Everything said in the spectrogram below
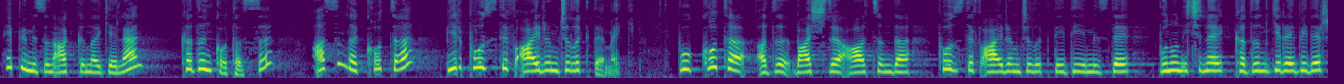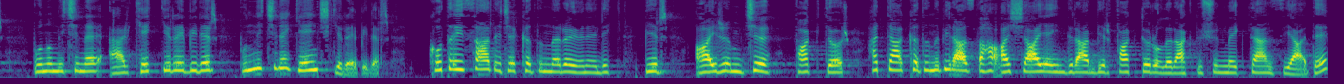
hepimizin aklına gelen kadın kotası. Aslında kota bir pozitif ayrımcılık demek. Bu kota adı başlığı altında pozitif ayrımcılık dediğimizde bunun içine kadın girebilir, bunun içine erkek girebilir, bunun içine genç girebilir. Kotayı sadece kadınlara yönelik bir ayrımcı faktör, hatta kadını biraz daha aşağıya indiren bir faktör olarak düşünmekten ziyade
